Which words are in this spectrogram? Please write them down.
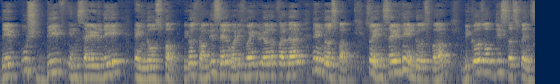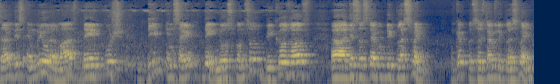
they push deep inside the endosperm. Because from this cell what is going to develop further? The endosperm. So inside the endosperm because of this suspensor this embryonal mass they push deep inside the endosperm. So because of uh, this type of the placement okay such type of the placement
